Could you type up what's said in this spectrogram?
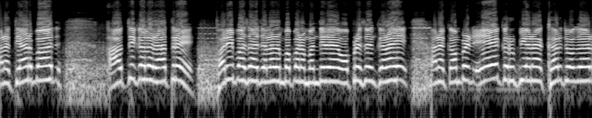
અને ત્યારબાદ આવતીકાલે રાત્રે ફરી પાછા જલારામ બાપાના મંદિરે ઓપરેશન કરાવી અને કમ્પ્લીટ એક રૂપિયાના ખર્ચ વગર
